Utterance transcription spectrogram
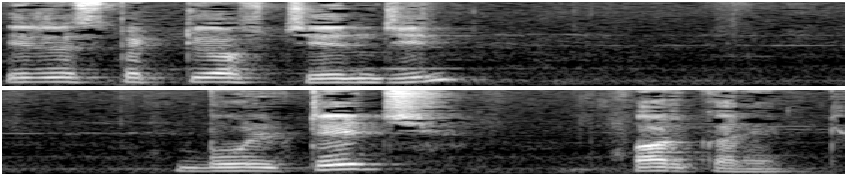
irrespective of change in voltage or current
